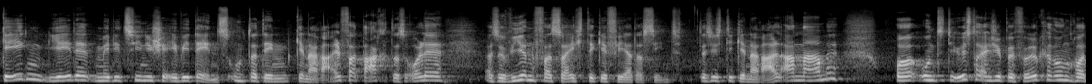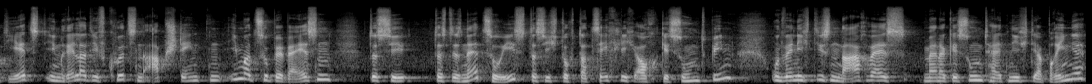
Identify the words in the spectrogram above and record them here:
gegen jede medizinische Evidenz unter den Generalverdacht, dass alle also virenverseuchte Gefährder sind. Das ist die Generalannahme und die österreichische Bevölkerung hat jetzt in relativ kurzen Abständen immer zu beweisen, dass sie dass das nicht so ist, dass ich doch tatsächlich auch gesund bin. Und wenn ich diesen Nachweis meiner Gesundheit nicht erbringe,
